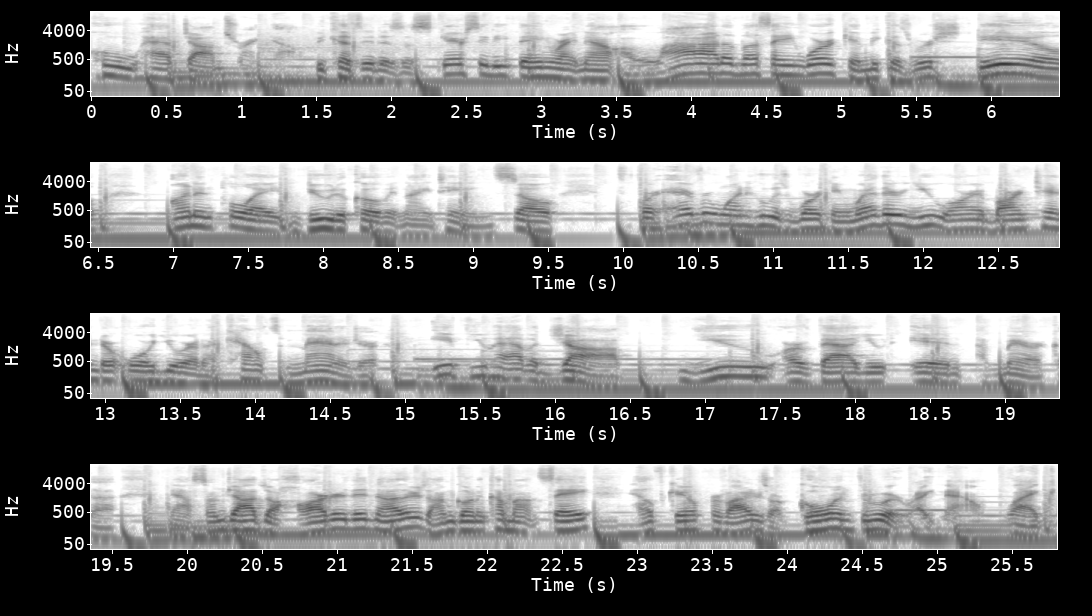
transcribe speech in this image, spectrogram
who have jobs right now because it is a scarcity thing right now. A lot of us ain't working because we're still unemployed due to COVID 19. So for everyone who is working, whether you are a bartender or you are an accounts manager, if you have a job, you are valued in America. Now, some jobs are harder than others. I'm going to come out and say healthcare providers are going through it right now. Like,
